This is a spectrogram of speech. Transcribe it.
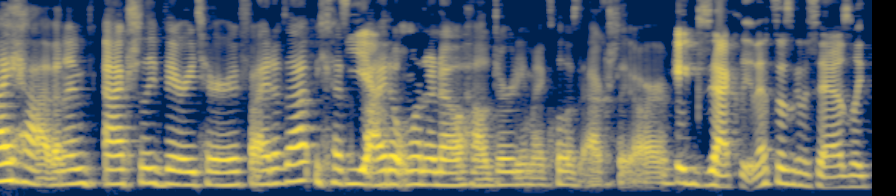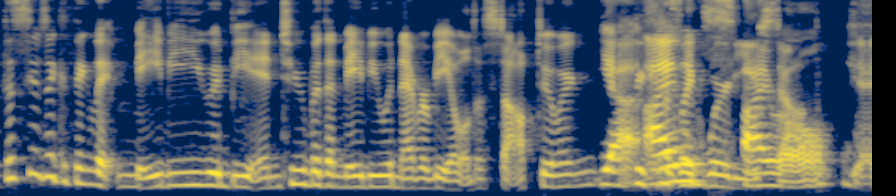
I have, and I'm actually very terrified of that because yeah. I don't want to know how dirty my clothes actually are. Exactly. That's what I was gonna say. I was like, this seems like a thing that maybe you would be into, but then maybe you would never be able to stop doing. Yeah, because I like where do you stop? Yeah,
